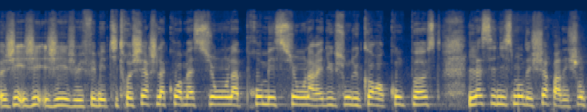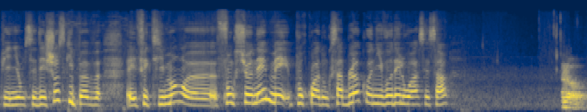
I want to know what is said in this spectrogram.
Euh, j'ai fait mes petites recherches, l'aquamation, la prométion, la réduction du corps en compost, l'assainissement des chairs par des champignons. C'est des choses qui peuvent effectivement fonctionner, mais pourquoi? Donc ça bloque au niveau des lois, c'est ça? Alors,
